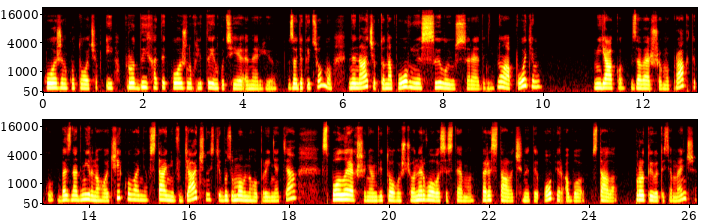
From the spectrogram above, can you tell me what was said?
кожен куточок і продихати кожну клітинку цією енергією. Завдяки цьому не начебто наповнює силою всередині. Ну а потім м'яко завершуємо практику без надмірного очікування, в стані вдячності, безумовного прийняття, з полегшенням від того, що нервова система перестала чинити опір або стала противитися менше,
